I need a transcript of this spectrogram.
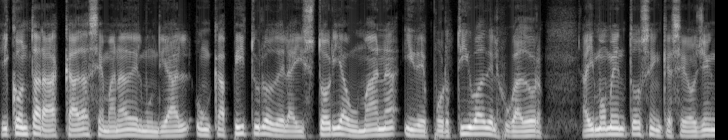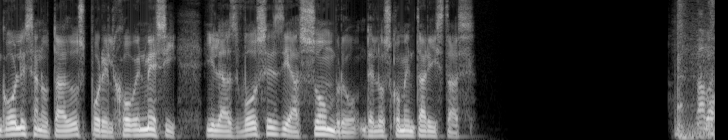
y contará cada semana del Mundial un capítulo de la historia humana y deportiva del jugador. Hay momentos en que se oyen goles anotados por el joven Messi y las voces de asombro de los comentaristas. Vamos,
